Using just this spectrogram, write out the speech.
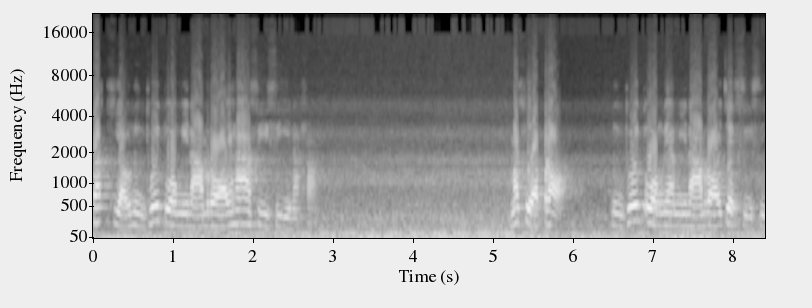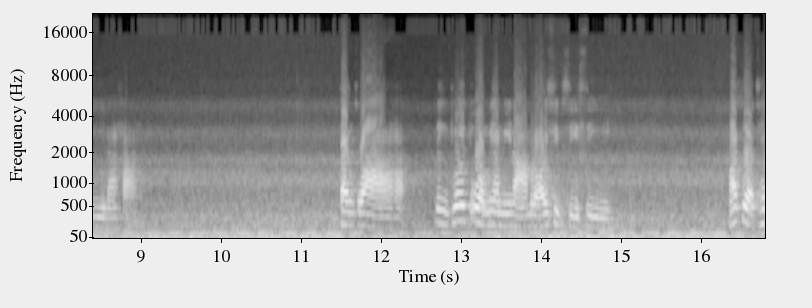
ฟักเขียวหนึ่งถ้วยตวงมีน้ำร้อยห้าซีซีนะคะมะเขือเปราะหนึ่งถ้วยตวงเนี่ยมีน้ำร้อยเจ็ดซีซีนะคะแตงกวาค่ะหนึ่งถ้วยตวงเนี่ยมีน้ำร้อยสิบซีซีมะเขือเท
